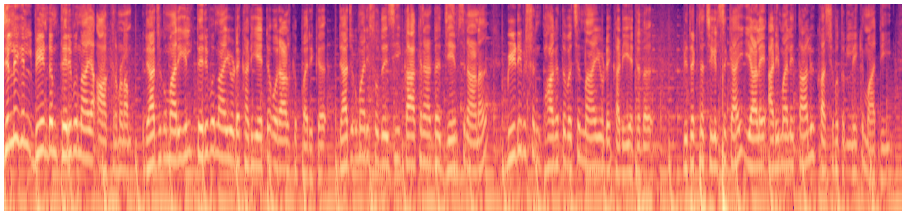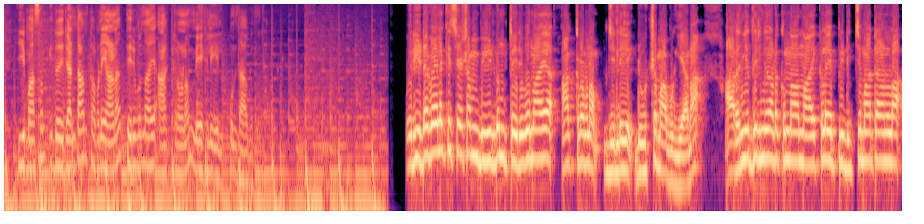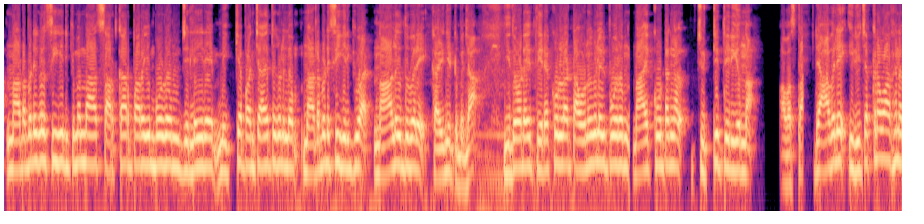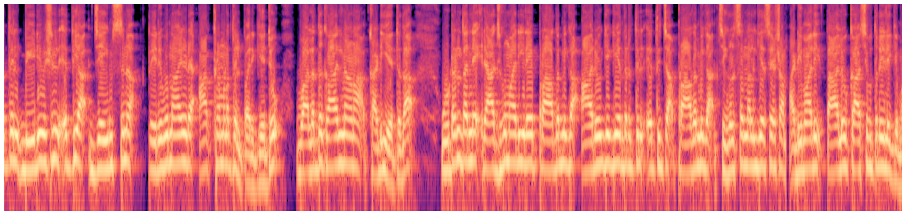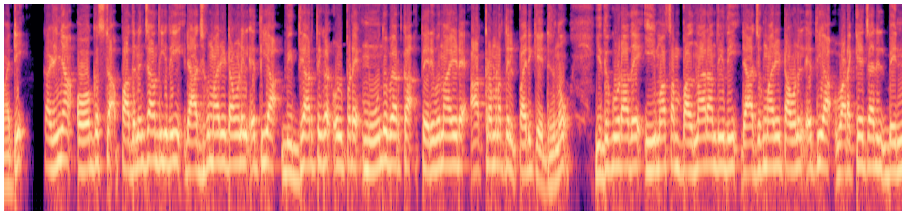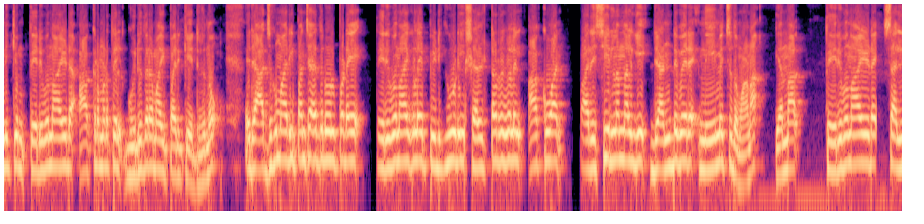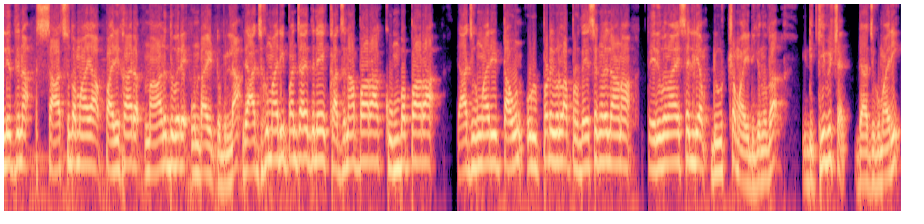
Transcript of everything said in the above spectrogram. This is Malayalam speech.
ജില്ലയിൽ വീണ്ടും തെരുവുനായ ആക്രമണം. രാജകുമാരിയിൽ തെരുവുനായയുടെ കടിയേറ്റ് ഒരാൾക്ക് പരിക്ക്. രാജകുമാരി സ്വദേശി കാക്കനാട്ട് ജെയിംസിനാണ് ബി ഡിവിഷൻ ഭാഗത്ത് വെച്ച് നായയുടെ കടിയേറ്റത്. വിദഗ്ധ ചികിത്സയ്ക്കായി ഇയാളെ അടിമാലി താലൂക്ക് ആശുപത്രിയിലേക്ക് മാറ്റി. ഈ മാസം ഇത് രണ്ടാം തവണയാണ് തെരുവുനായ ആക്രമണം മേഖലയിൽ ഉണ്ടാകുന്നത്. ഒരിടവേളയ്ക്ക് ശേഷം വീണ്ടും തെരുവുനായ ആക്രമണം ജില്ലയിൽ രൂക്ഷമാവുകയാണ്. അറിഞ്ഞു തിരിഞ്ഞു നടക്കുന്ന നായ്ക്കളെ പിടിച്ചു മാറ്റാനുള്ള നടപടികൾ സ്വീകരിക്കുമെന്ന സർക്കാർ പറയുമ്പോഴും ജില്ലയിലെ മിക്ക പഞ്ചായത്തുകളിലും നടപടി സ്വീകരിക്കുവാൻ നാളെ ഇതുവരെ കഴിഞ്ഞിട്ടുമില്ല. ഇതോടെ തിരക്കുള്ള ടൗണുകളിൽ പോലും നായ്ക്കൂട്ടങ്ങൾ ചുറ്റിത്തിരിയുന്ന അവസ്ഥ. രാവിലെ ഇരുചക്രവാഹനത്തിൽ ബി ഡിവിഷനിൽ എത്തിയ ജെയിംസിന് തെരുവുനായുടെ ആക്രമണത്തിൽ പരിക്കേറ്റു. വലത് കാലിനാണ് കടിയേറ്റത്. ഉടൻ തന്നെ രാജകുമാരിയിലെ പ്രാഥമിക ആരോഗ്യ കേന്ദ്രത്തിൽ എത്തിച്ച പ്രാഥമിക ചികിത്സ നൽകിയ ശേഷം അടിമാലി താലൂക്ക് ആശുപത്രിയിലേക്ക് മാറ്റി. കഴിഞ്ഞ ഓഗസ്റ്റ് പതിനഞ്ചാം തീയതി രാജകുമാരി ടൗണിൽ എത്തിയ വിദ്യാർത്ഥികൾ ഉൾപ്പെടെ മൂന്ന് പേർക്ക് തെരുവുനായിയുടെ ആക്രമണത്തിൽ പരിക്കേറ്റിരുന്നു. ഇതുകൂടാതെ ഈ മാസം പതിനാലാം തീയതി രാജകുമാരി ടൗണിൽ എത്തിയ വടക്കേച്ചാലിൽ ബെന്നിക്കും തെരുവുനായിയുടെ ആക്രമണത്തിൽ ഗുരുതരമായി പരിക്കേറ്റിരുന്നു. രാജകുമാരി പഞ്ചായത്തിൽ ഉൾപ്പെടെ തെരുവുനായ്ക്കളെ പിടികൂടി ഷെൽട്ടറുകളിൽ ആക്കുവാൻ പരിശീലനം നൽകി രണ്ടുപേരെ നിയമിച്ചതുമാണ്. എന്നാൽ തെരുവുനായയുടെ ശല്യത്തിന് ശാശ്വതമായ പരിഹാരം നാളിതുവരെ ഉണ്ടായിട്ടുമില്ല. രാജകുമാരി പഞ്ചായത്തിലെ ഖജനാപ്പാറ കുമ്പപ്പാറ രാജകുമാരി ടൗൺ ഉൾപ്പെടെയുള്ള പ്രദേശങ്ങളിലാണ് തെരുവുനായ ശല്യം രൂക്ഷമായിരിക്കുന്നത്. ഇടുക്കി വിഷൻ രാജകുമാരി.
